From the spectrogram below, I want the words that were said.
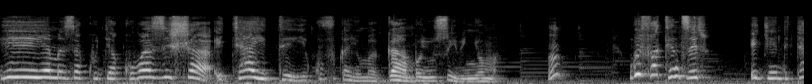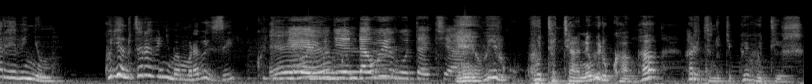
Yiyemeza kujya kubaza isha icyayiteye kuvuga ayo magambo yuzuye ibinyoma. Hmm? ngo ifate inzira igenda itareba inyuma. Kugenda utareba inyuma murabizi? Kugenda wihuta cyane. Eh, wiruka cyane wirukanka hari ikintu kikwihutisha.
